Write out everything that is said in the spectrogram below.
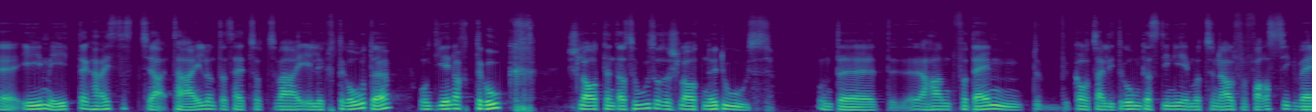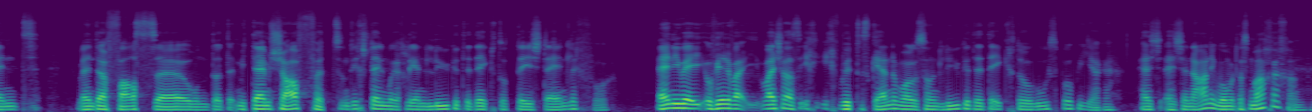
äh, E-Meter heißt das Teil. Und das hat so zwei Elektroden. Und je nach Druck schlägt dann das aus oder schlägt nicht aus. Und äh, anhand von dem geht es eigentlich darum, dass deine emotionale Verfassung wollen, wollen erfassen und äh, mit dem arbeiten. Und ich stelle mir ein einen Lügendetektor-Test ähnlich vor. Anyway, auf jeden Fall, weißt du was, ich, ich würde das gerne mal so einen Lügendetektor ausprobieren. Hast, hast du eine Ahnung, wo man das machen kann?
